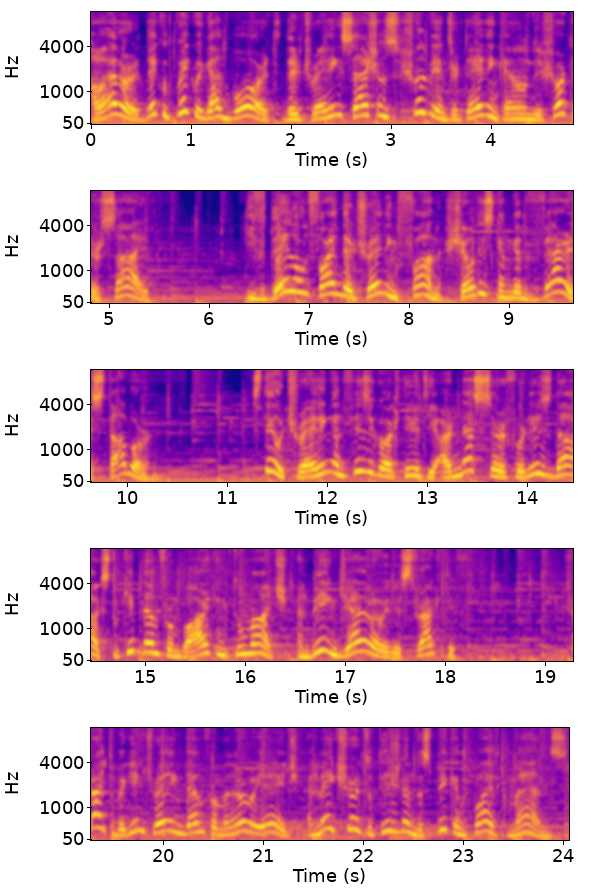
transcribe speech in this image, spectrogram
However, they could quickly get bored, their training sessions should be entertaining and on the shorter side. If they don't find their training fun, Shelties can get very stubborn. Still, training and physical activity are necessary for these dogs to keep them from barking too much and being generally destructive. Try to begin training them from an early age and make sure to teach them to speak and quiet commands.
